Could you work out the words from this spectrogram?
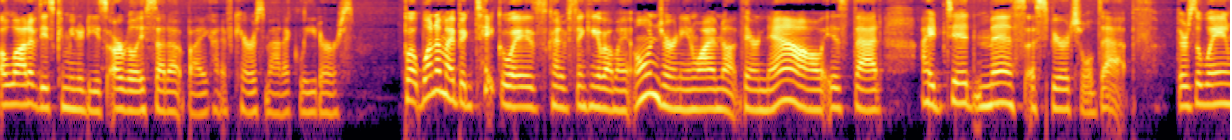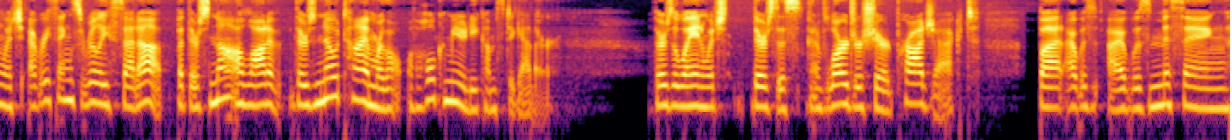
a lot of these communities are really set up by kind of charismatic leaders. But one of my big takeaways, kind of thinking about my own journey and why I'm not there now, is that I did miss a spiritual depth there's a way in which everything's really set up, but there's not a lot of, there's no time where the, the whole community comes together. There's a way in which there's this kind of larger shared project, but I was, I was missing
